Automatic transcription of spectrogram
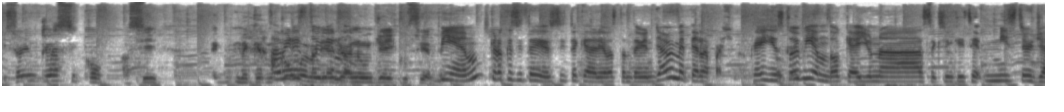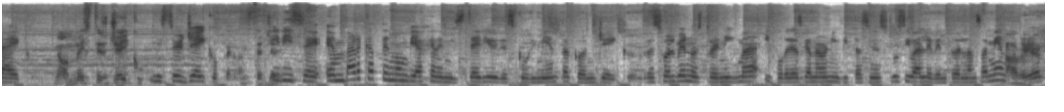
y soy un clásico. Así. Me, qued- A ver, ¿Cómo me vería yo en viendo. un JQ7? Bien, creo que sí te, sí te quedaría bastante bien. Ya me metí a la página, ¿ok? Y estoy viendo que hay una sección que dice Mr. Jaiku. No, Mr. JQ. Mr. Jaiku, perdón. Mr. Y dice, embárcate en un viaje de misterio y descubrimiento con Jaiku. Resuelve nuestro enigma y podrías ganar una invitación exclusiva al evento de lanzamiento. A ver, eh,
